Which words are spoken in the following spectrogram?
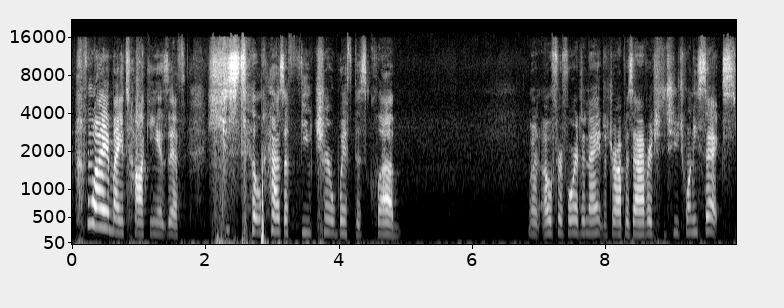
Why am I talking as if he still has a future with this club? Went 0 for 4 tonight to drop his average to 226.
